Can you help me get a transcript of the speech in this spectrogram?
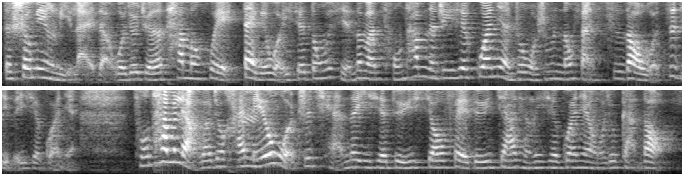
的生命里来的，我就觉得他们会带给我一些东西。那么从他们的这些观念中，我是不是能反思到我自己的一些观念？从他们两个就还没有我之前的一些对于消费、对于家庭的一些观念，我就感到，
